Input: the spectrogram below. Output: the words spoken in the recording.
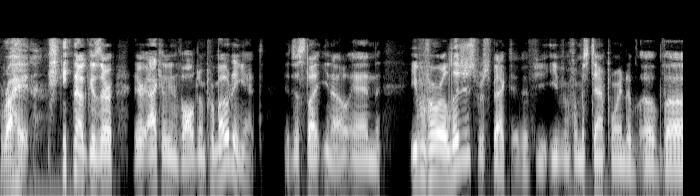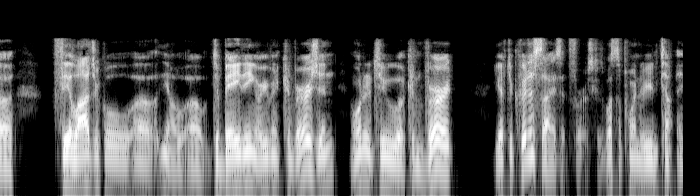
Right. you know, because they're they're actively involved in promoting it. It's just like you know, and even from a religious perspective, if you even from a standpoint of of uh, theological, uh, you know, uh, debating or even conversion, in order to uh, convert, you have to criticize it first. Because what's the point of even t- uh,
